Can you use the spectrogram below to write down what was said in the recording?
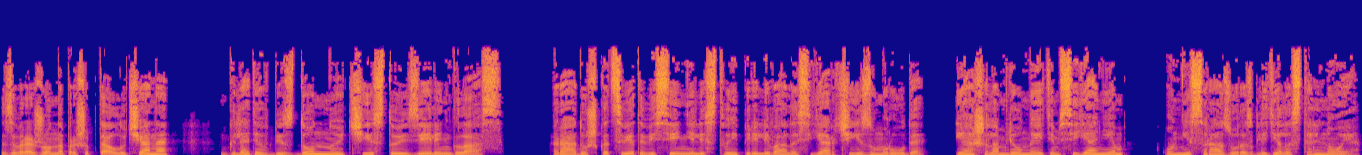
завороженно прошептал Лучана, глядя в бездонную чистую зелень глаз. Радужка цвета весенней листвы переливалась ярче изумруда, и ошеломленный этим сиянием, он не сразу разглядел остальное.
